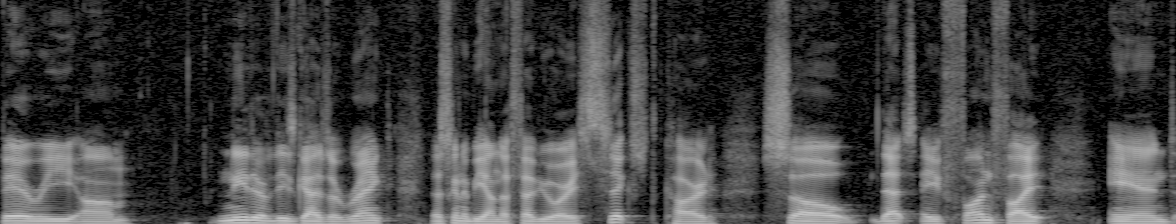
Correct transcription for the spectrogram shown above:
very um, neither of these guys are ranked. That's going to be on the February 6th card. So that's a fun fight. And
